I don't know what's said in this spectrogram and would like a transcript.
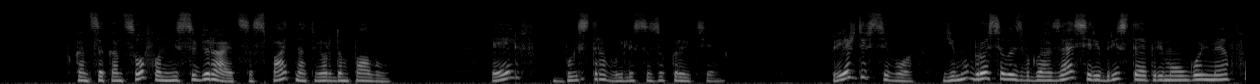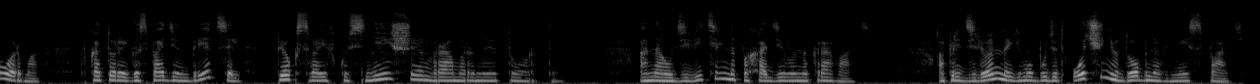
В конце концов, он не собирается спать на твердом полу. Эльф быстро вылез из укрытия. Прежде всего, ему бросилась в глаза серебристая прямоугольная форма, в которой господин Брецель пек свои вкуснейшие мраморные торты. Она удивительно походила на кровать. Определенно, ему будет очень удобно в ней спать.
